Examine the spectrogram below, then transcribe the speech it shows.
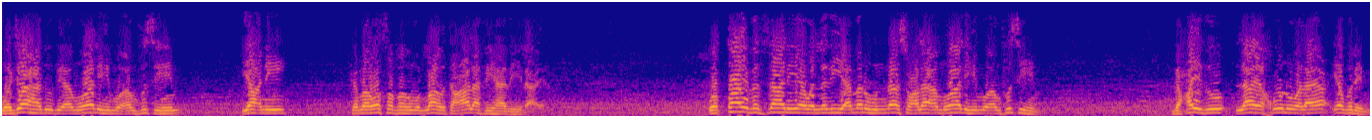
وجاهدوا بأموالهم وأنفسهم يعني كما وصفهم الله تعالى في هذه الآية. والطائفة الثانية والذي يأمنه الناس على أموالهم وأنفسهم بحيث لا يخون ولا يظلم.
